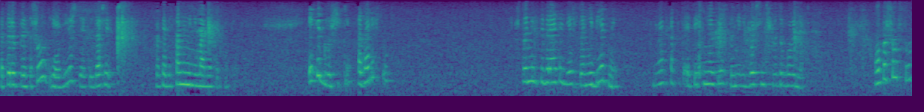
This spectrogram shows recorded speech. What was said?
который произошел, я вижу, что это даже какая-то самая минимальная компенсация. Эти грузчики подали в суд. Что они собирают одежду? Они бедные. Понимаете, как это? Это их не одежда, у них больше ничего другого нет. Он пошел в суд,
